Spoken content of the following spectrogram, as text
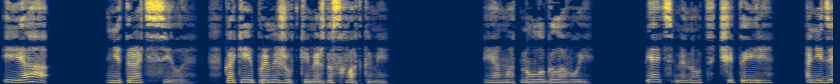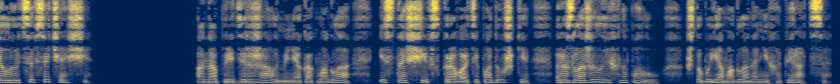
Я... Не трать силы. Какие промежутки между схватками? Я мотнула головой. Пять минут, четыре. Они делаются все чаще. Она придержала меня как могла и, стащив с кровати подушки, разложила их на полу, чтобы я могла на них опираться.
